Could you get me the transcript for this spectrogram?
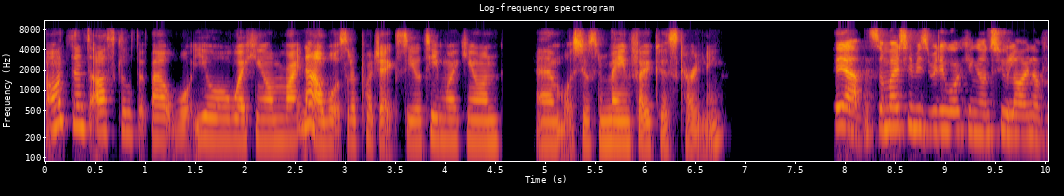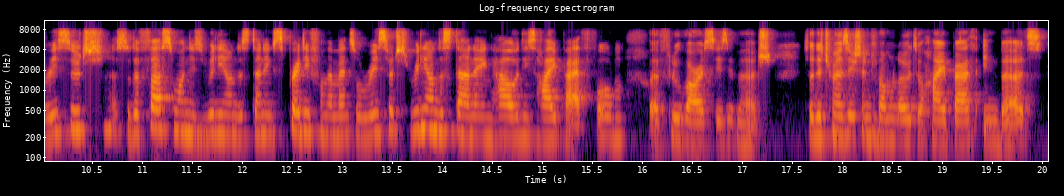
I wanted then to ask a little bit about what you're working on right now. What sort of projects are your team working on? And um, what's your sort of main focus currently yeah, so my team is really working on two lines of research. So the first one is really understanding pretty fundamental research, really understanding how these high path form uh, flu viruses emerge. So the transition from low to high path in birds.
